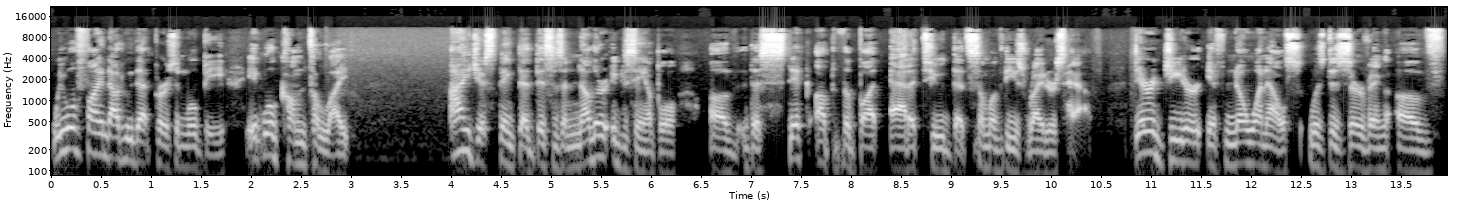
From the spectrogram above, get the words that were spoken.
We will find out who that person will be. It will come to light. I just think that this is another example of the stick up the butt attitude that some of these writers have. Derek Jeter, if no one else, was deserving of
